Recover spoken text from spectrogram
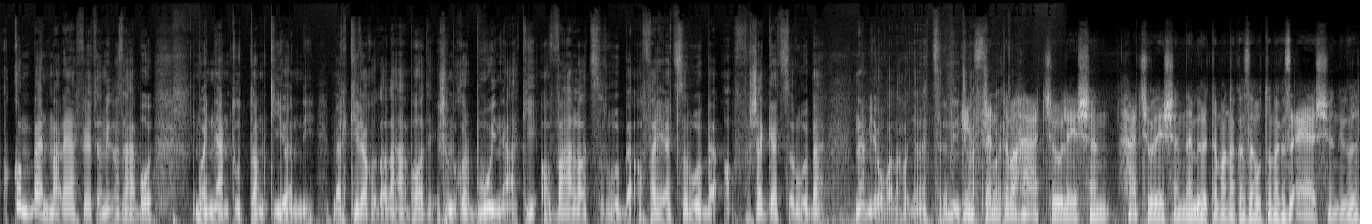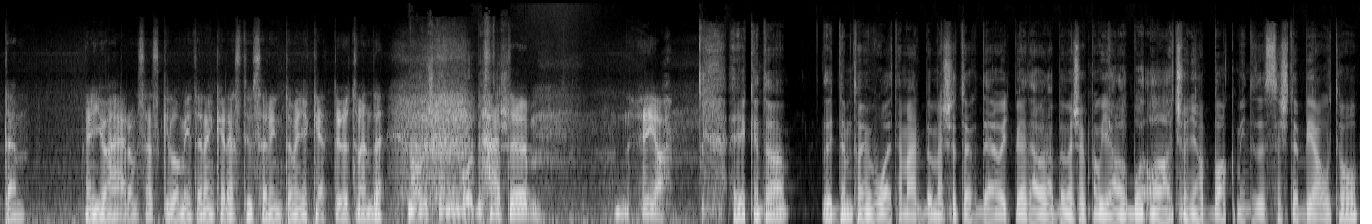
akkor bent már elfértem igazából, majd nem tudtam kijönni, mert kirakod a lábad, és amikor bújnál ki, a vállad szorul be, a fejed szorul be, a segget szorul be, nem jó valahogyan egyszerűen nincs Én szerintem ajta. a hátsó ülésen, hátsó ülésen nem ültem annak az autónak az elsőn ültem. Egy olyan 300 kilométeren keresztül szerintem, egy 250, de... Na, az is kemény volt biztos. Hát, ö, ja. Egyébként a, hogy nem tudom, hogy volt-e már bömesetek, de hogy például a bömesek meg ugye alapból alacsonyabbak, mint az összes többi autó,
